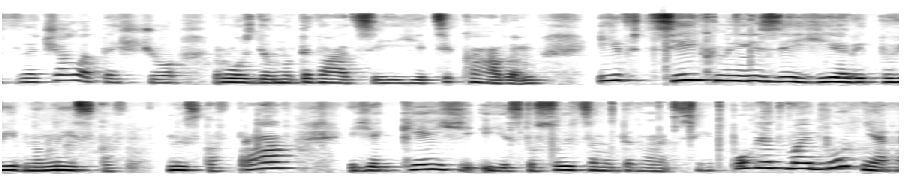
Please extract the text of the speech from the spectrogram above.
відзначала те, що розділ мотивації є цікавим. І в цій книзі є відповідно низка, низка вправ, який і стосується мотивації. Погляд в майбутнє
